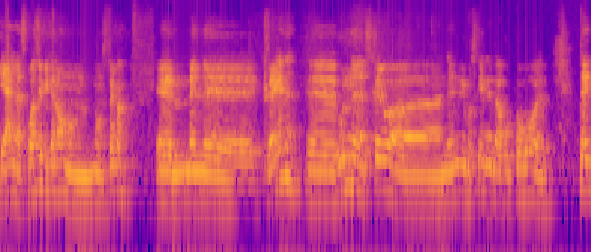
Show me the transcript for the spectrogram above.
ja, lad os prøve at se, om vi kan nå nogle, nogle stykker. Øh, men øh, Grete, øh, hun øh, skriver nemlig måske lidt apropos øh, den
